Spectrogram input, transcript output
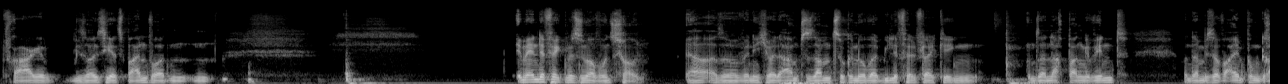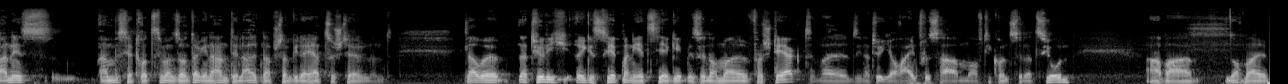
Frage, wie soll ich sie jetzt beantworten? Im Endeffekt müssen wir auf uns schauen. Ja, also wenn ich heute Abend zusammenzucke, nur weil Bielefeld vielleicht gegen unseren Nachbarn gewinnt, und dann bis auf einen Punkt dran ist, haben wir es ja trotzdem am Sonntag in der Hand, den alten Abstand wieder herzustellen. Und ich glaube, natürlich registriert man jetzt die Ergebnisse nochmal verstärkt, weil sie natürlich auch Einfluss haben auf die Konstellation. Aber nochmal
